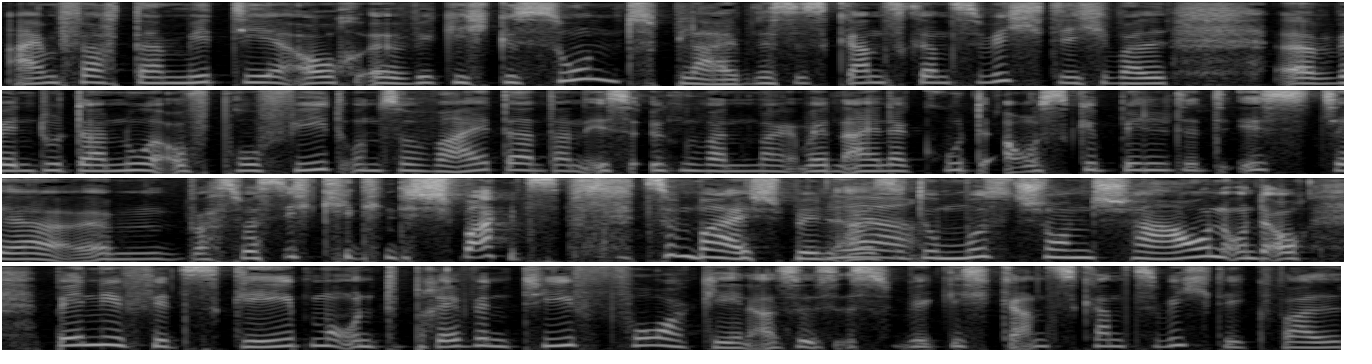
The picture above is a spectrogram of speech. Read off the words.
einfach, damit die auch äh, wirklich gesund bleiben. Das ist ganz, ganz wichtig, weil äh, wenn du da nur auf Profit und so weiter, dann ist irgendwann mal, wenn einer gut ausgebildet ist, der, ähm, was weiß ich, geht in die Schweiz zum Beispiel. Ja. Also du musst schon schauen und auch Benefits geben und präventiv vorgehen. Also es ist wirklich ganz, ganz wichtig, weil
